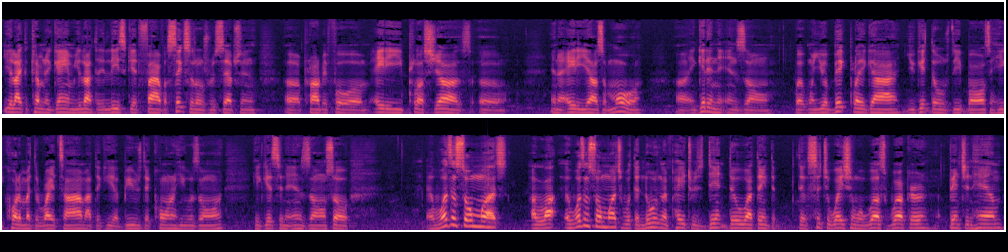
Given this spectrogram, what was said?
you like to come in the game, you like to at least get five or six of those receptions, uh, probably for um, 80 plus yards, uh, you know, 80 yards or more, uh, and get in the end zone. But when you're a big play guy, you get those deep balls, and he caught him at the right time. I think he abused that corner he was on. He gets in the end zone. So it wasn't so much a lot. It wasn't so much what the New England Patriots didn't do. I think the, the situation with Wes Welker benching him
